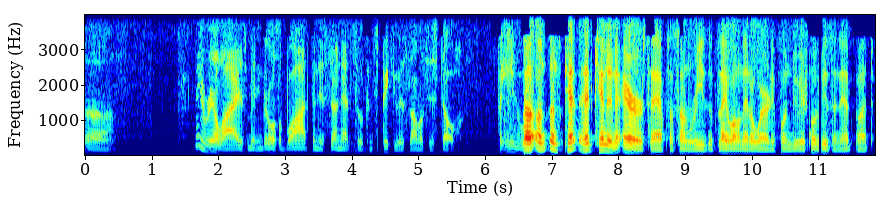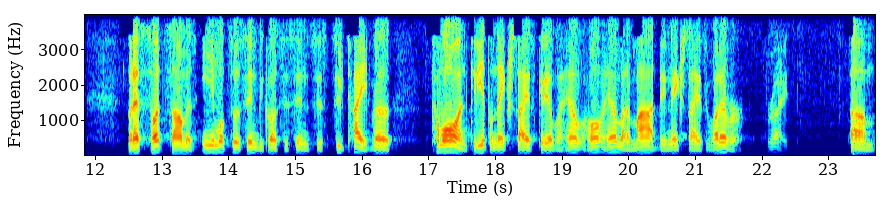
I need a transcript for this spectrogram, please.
Uh, they realize med en große båt den är så so conspicuous av oss då. För en Uh, und, und ke- het kennen errors have for some reason. Vielleicht war er nicht aware davon. Du wirst mal wissen nicht, but but es hat some is immer zu sind because es ist too tight. Well, come on, create the next size, create the him, him or a mat, the next size, whatever. right. Um,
